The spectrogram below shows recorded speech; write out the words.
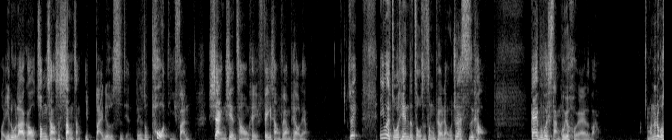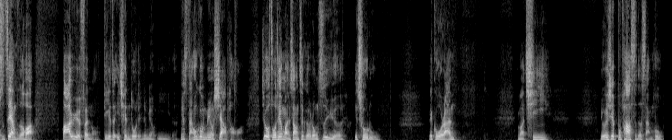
哦，一路拉高，中场是上涨一百六十四点，等于说破底翻下影线长红 K，非常非常漂亮。所以，因为昨天的走势这么漂亮，我就在思考，该不会散户又回来了吧？哦，那如果是这样子的话，八月份哦跌这一千多点就没有意义了，因为散户根本没有吓跑啊。结果昨天晚上这个融资余额一出炉，哎，果然，什么七亿，有一些不怕死的散户，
